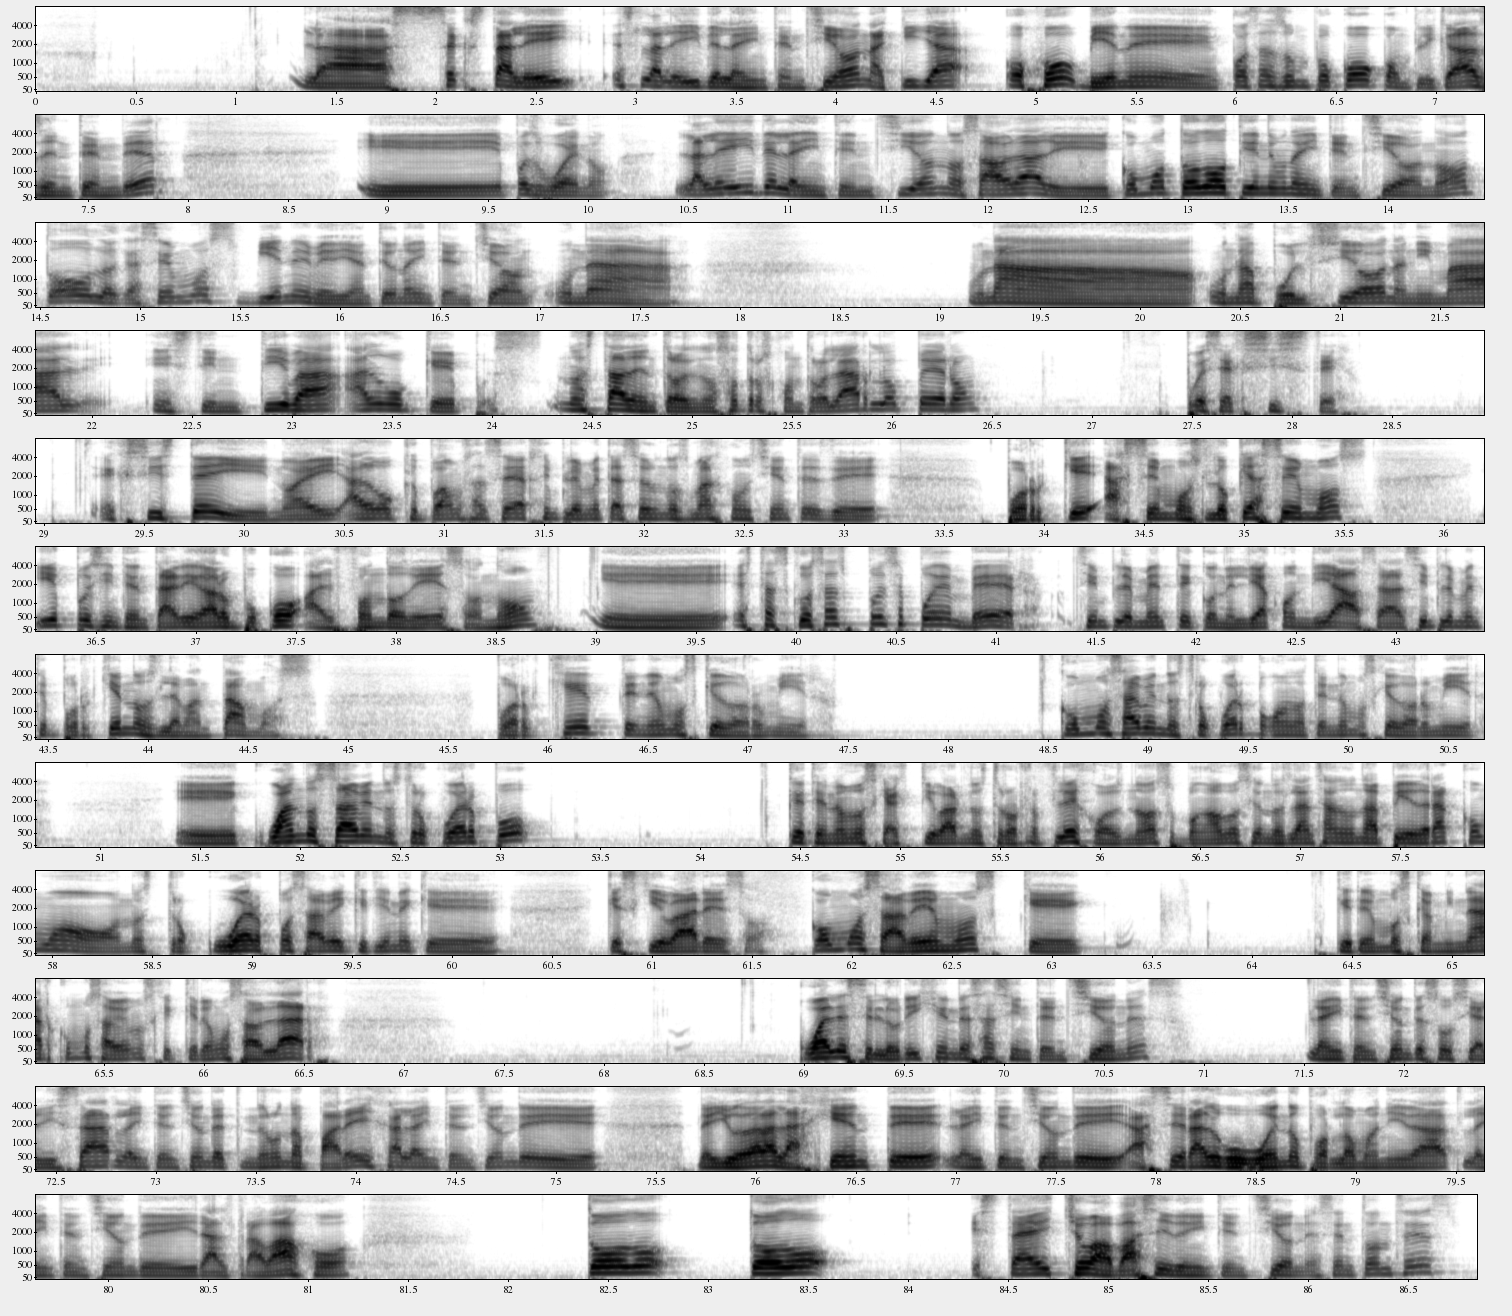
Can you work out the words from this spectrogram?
La sexta ley es la ley de la intención. Aquí ya, ojo, vienen cosas un poco complicadas de entender. Y pues bueno, la ley de la intención nos habla de cómo todo tiene una intención, ¿no? Todo lo que hacemos viene mediante una intención, una una una pulsión animal instintiva, algo que pues no está dentro de nosotros controlarlo, pero pues existe. Existe y no hay algo que podamos hacer, simplemente hacernos más conscientes de por qué hacemos lo que hacemos y pues intentar llegar un poco al fondo de eso, ¿no? Eh, estas cosas pues se pueden ver simplemente con el día con día, o sea, simplemente por qué nos levantamos, por qué tenemos que dormir, cómo sabe nuestro cuerpo cuando tenemos que dormir, eh, cuándo sabe nuestro cuerpo que tenemos que activar nuestros reflejos, ¿no? Supongamos que nos lanzan una piedra, ¿cómo nuestro cuerpo sabe que tiene que, que esquivar eso? ¿Cómo sabemos que queremos caminar, cómo sabemos que queremos hablar, cuál es el origen de esas intenciones, la intención de socializar, la intención de tener una pareja, la intención de, ayudar a la gente, la intención de hacer algo bueno por la humanidad, la intención de ir al trabajo. Todo, todo está hecho a base de intenciones. Entonces,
